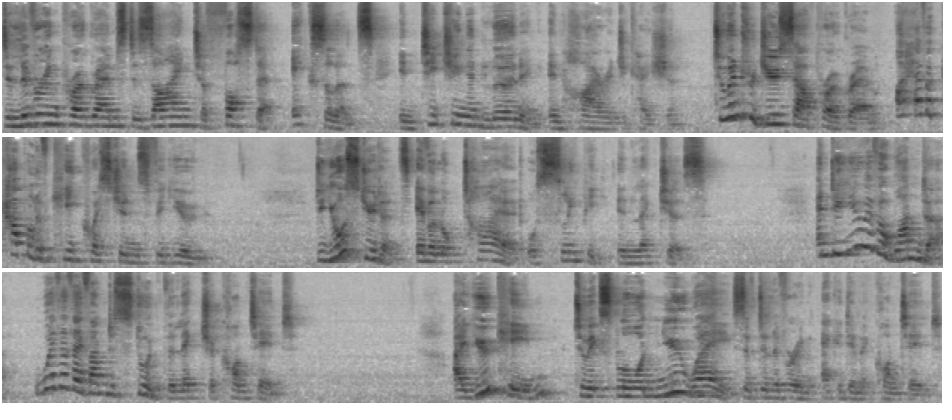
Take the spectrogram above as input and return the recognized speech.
delivering programs designed to foster excellence in teaching and learning in higher education. To introduce our program, I have a couple of key questions for you. Do your students ever look tired or sleepy in lectures? And do you ever wonder whether they've understood the lecture content? Are you keen to explore new ways of delivering academic content?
